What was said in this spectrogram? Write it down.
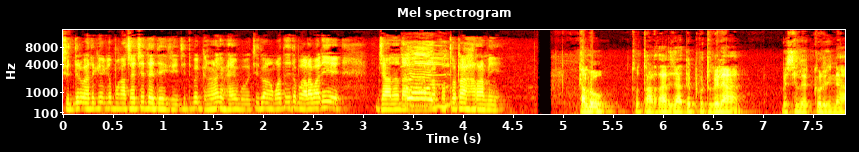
চিন্দের বাড়িকে বাঁচাচ্ছে দেখি চিন্তা গান ভাই বলছি আমাদের তো বাড়াবাড়ি জানে না কতটা হারামি। কালু তো তাড়াতাড়ি যাতে ফুটবে না। বেশি লেট করিস না।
